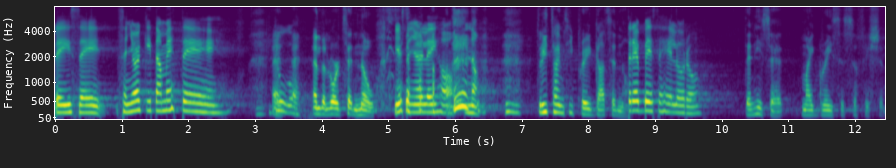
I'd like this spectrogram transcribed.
Le dice, Señor, quítame este yugo. And, and the Lord said no. Y el Señor le dijo, no. Three times he prayed, God said no. Tres veces él oró. Then he said, My grace is sufficient.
